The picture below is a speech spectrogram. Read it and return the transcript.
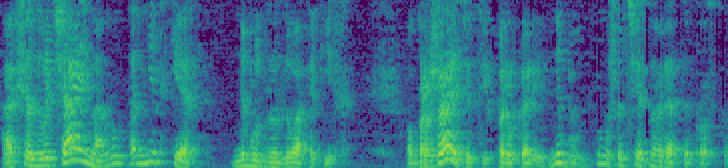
А якщо звичайно, ну там є таке, не буду називати таких, ображають оцих перукарів, не буду. Тому що, чесно говоря, це просто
